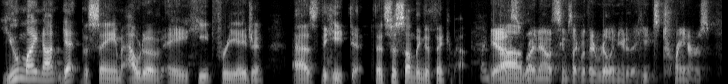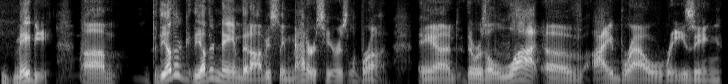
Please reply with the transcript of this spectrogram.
you might not get the same out of a Heat free agent as the Heat did. That's just something to think about. Yeah, um, right now it seems like what they really need are the Heat's trainers. Maybe. Um, but the other the other name that obviously matters here is LeBron, and there was a lot of eyebrow raising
